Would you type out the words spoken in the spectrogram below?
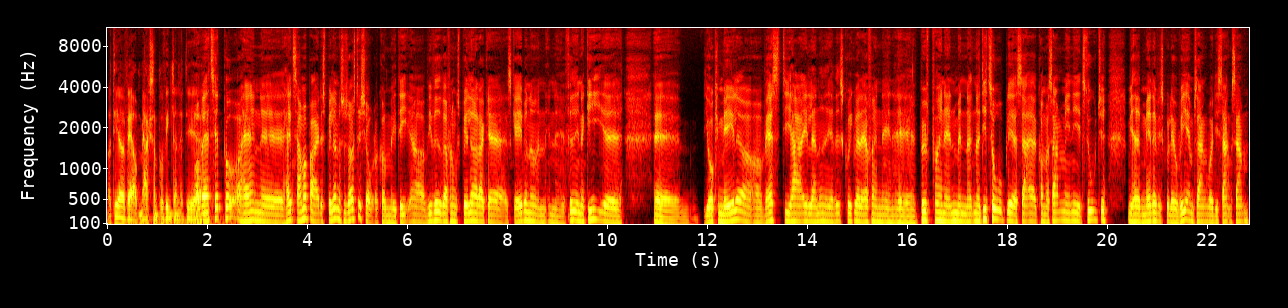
og det at være opmærksom på vinklerne, det er... Og være tæt på og have, en, øh, have et samarbejde. Spillerne synes også, det er sjovt at komme med idéer, og vi ved, hvad for nogle spillere, der kan skabe noget, en, en øh, fed energi. Øh, øh, Joachim Mæle og, og Vas, de har et eller andet, jeg ved sgu ikke, hvad det er for en, en øh, bøf på hinanden, men når, når de to bliver, kommer sammen ind i et studie, vi havde dem med, at vi skulle lave VM-sang, hvor de sang sammen,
